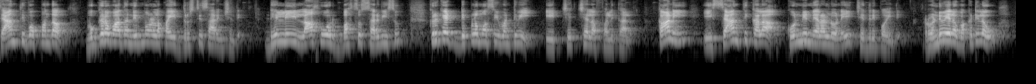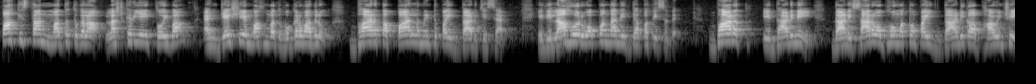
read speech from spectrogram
శాంతి ఒప్పందం ఉగ్రవాద నిర్మూలనపై దృష్టి సారించింది. Delhi Lahore bus service cricket diplomacy వంటివి ఈ చర్చల ఫలితాలు. కానీ ఈ శాంతి కళ కొన్ని నెలల్లోనే చెదిరిపోయింది. రెండు వేల ఒకటిలో పాకిస్తాన్ మద్దతు గల లష్కర్ ఏ తోయిబా అండ్ జైషే మహమ్మద్ ఉగ్రవాదులు భారత పార్లమెంటుపై దాడి చేశారు. ఇది లాహోర్ ఒప్పందాన్ని దెబ్బతీసింది. భారత్ ఈ దాడిని దాని సార్వభౌమత్వంపై దాడిగా భావించి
